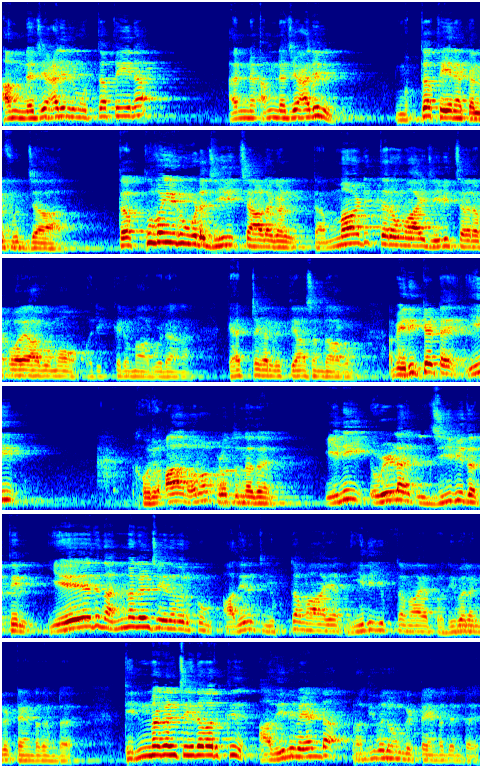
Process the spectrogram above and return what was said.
അം നജാലിൽ മുത്തഖീന തഖ്വയിലൂടെ ജീവിച്ച ആളുകൾ തമ്മാടിത്തരവുമായി ജീവിച്ചവരെ പോലെ ആകുമോ? ഒരിക്കലും ആകൂല. കാറ്റഗറി വ്യത്യാസം ഉണ്ടാകും. അപ്പൊ ഇരിക്കട്ടെ ഈ ഖുർആൻ ഓർമ്മപ്പെടുത്തുന്നത് ഇനി ഉള്ള ജീവിതത്തിൽ ഏത് നന്മകൾ ചെയ്തവർക്കും അതിന് യുക്തമായ നീതിയുക്തമായ പ്രതിഫലം കിട്ടേണ്ടതുണ്ട്. തിന്മകൾ ചെയ്തവർക്ക് അതിനു വേണ്ട പ്രതിഫലവും കിട്ടേണ്ടതുണ്ട്.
